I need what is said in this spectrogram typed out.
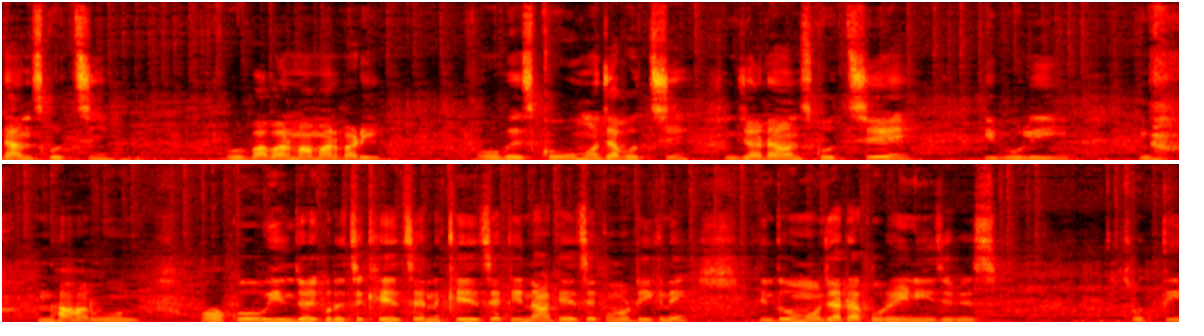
ডান্স করছে। ওর বাবার মামার বাড়ি। ও বেশ খুব মজা করছে। যা ডান্স করছে, কি বলি? দারুণ। ও খুব এনজয় করেছে। খেয়েছে খেয়েছে কি না খেয়েছে কোনো ঠিক নেই। কিন্তু মজাটা করেই নিয়েছে বেশ। সত্যি,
